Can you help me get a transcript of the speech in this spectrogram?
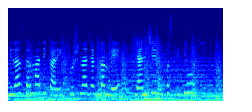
विलास धर्माधिकारी कृष्णा जगदंबे यांची उपस्थिती होती.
